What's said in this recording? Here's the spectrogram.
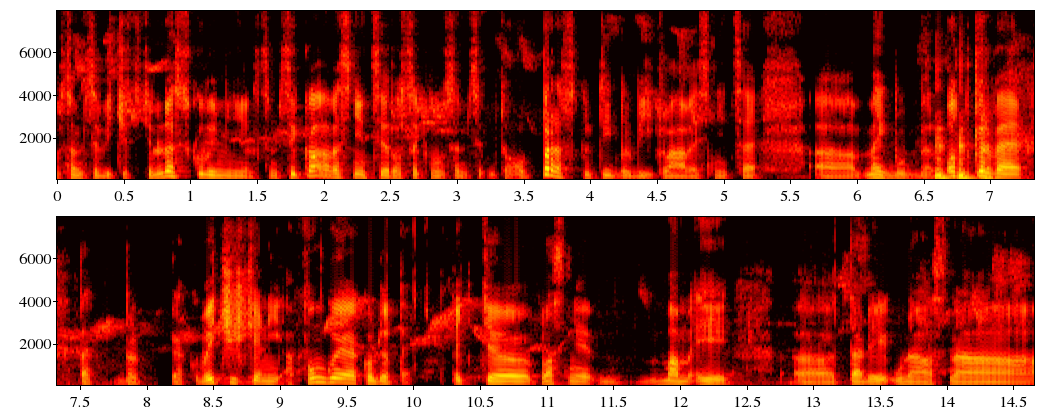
jsem si vyčistil desku, vyměnil jsem si klávesnici, rozseknul jsem si u toho prstu té blbý klávesnice, uh, MacBook byl od krve, tak byl jako vyčištěný a funguje jako doteď. Teď uh, vlastně mám i uh, tady u nás na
